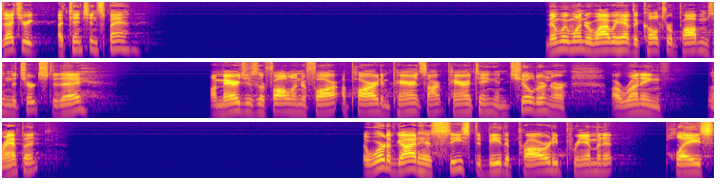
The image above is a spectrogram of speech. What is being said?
that your attention span? Then we wonder why we have the cultural problems in the church today. Why marriages are falling apart and parents aren't parenting and children are, are running rampant. The Word of God has ceased to be the priority, preeminent place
